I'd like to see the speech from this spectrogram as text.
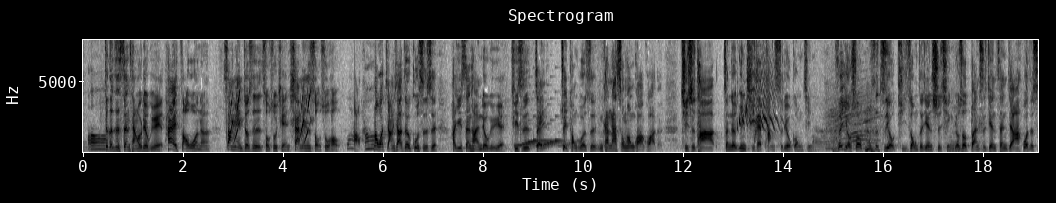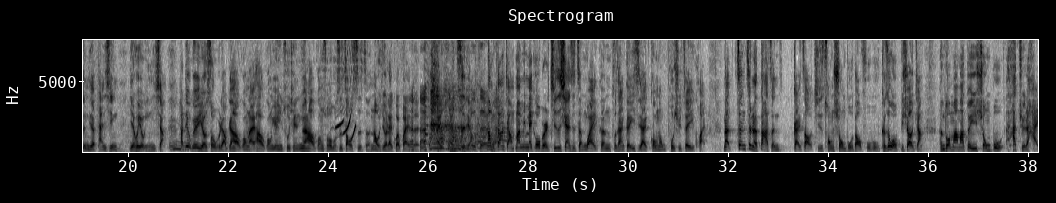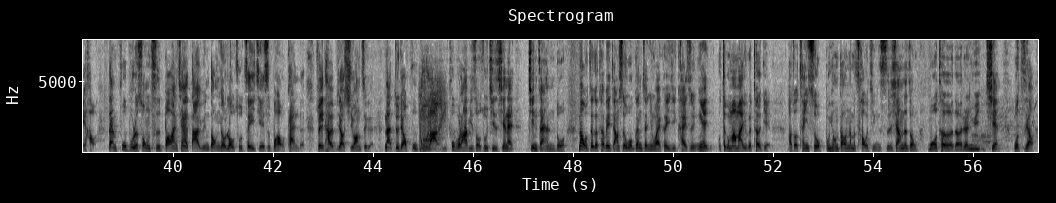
哦，这个是生产后六个月，他来找我呢，上面就是手术前，下面是手术后。好，那我讲一下这个故事是，他其实生产六个月，其实在最痛苦的是，你看他松松垮垮的，其实他整个孕期才胖十六公斤，所以有时候不是只有体重这件事情，有时候短时间增加，或者是你的弹性也会有影响。她六个月以后受不了，跟她老公来，她老公愿意出钱，因为她老公说我是肇事者，那我就来乖乖的来 来治疗。那我们刚刚讲妈咪 makeover，其实现在是整外跟妇产科一直在共同 push 这一块。那真正的大整改造，其实从胸部到腹部。可是我必须要讲，很多妈妈对于胸部她觉得还好，但腹部的松弛，包含现在大运动以后露出这一节是不好看的，所以她会比较希望这个，那就叫腹部拉皮。腹部拉皮手术其实现在进展很多。那我这个特别讲，是我跟整形外科一起开，是因为我这个妈妈有个特点，她说陈医师，我不用到那么超紧实，像那种模特的人鱼线，我只要。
